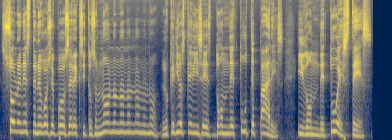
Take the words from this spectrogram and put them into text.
solo en este negocio puedo ser exitoso. No, no, no, no, no, no, no. Lo que Dios te dice es donde tú te pares y donde tú estés,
